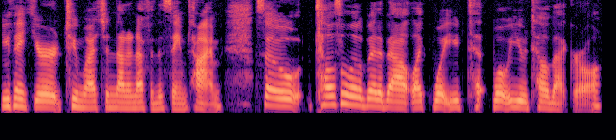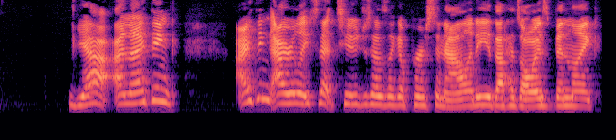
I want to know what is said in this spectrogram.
you think you're too much and not enough at the same time. So tell us a little bit about like what you, t- what you would tell that girl. Yeah. And I think I think I relate to that too, just as like a personality that has always been like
